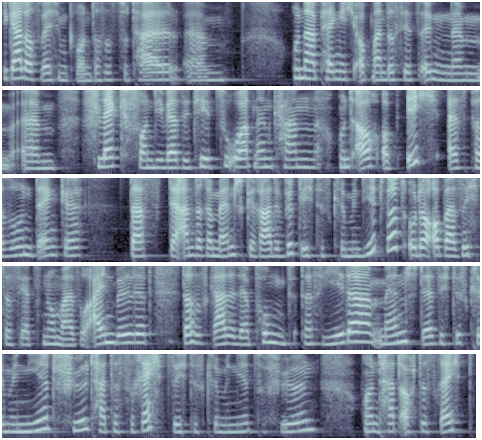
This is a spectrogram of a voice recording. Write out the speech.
Egal aus welchem Grund. Das ist total ähm, unabhängig, ob man das jetzt irgendeinem ähm, Fleck von Diversität zuordnen kann und auch, ob ich als Person denke, dass der andere Mensch gerade wirklich diskriminiert wird oder ob er sich das jetzt nur mal so einbildet. Das ist gerade der Punkt, dass jeder Mensch, der sich diskriminiert fühlt, hat das Recht, sich diskriminiert zu fühlen und hat auch das Recht,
